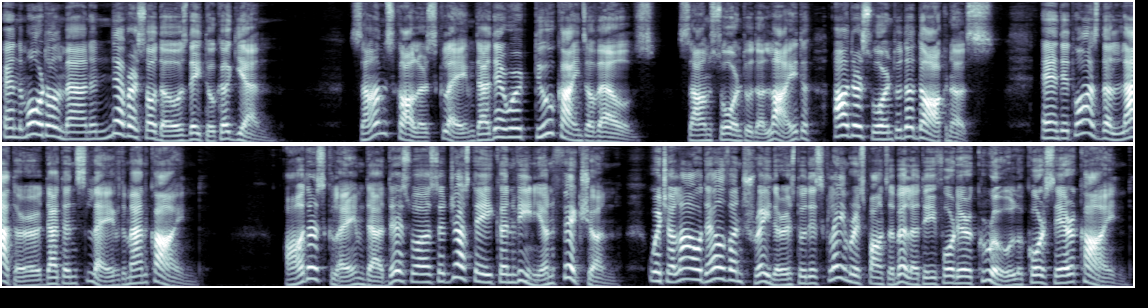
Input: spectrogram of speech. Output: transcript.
and mortal man never saw those they took again. Some scholars claim that there were two kinds of elves, some sworn to the light, others sworn to the darkness, and it was the latter that enslaved mankind. Others claim that this was just a convenient fiction, which allowed elven traders to disclaim responsibility for their cruel corsair kind.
